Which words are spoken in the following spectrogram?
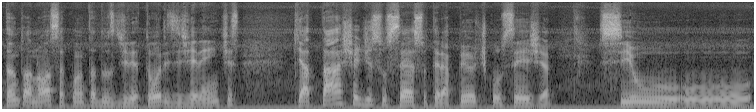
tanto a nossa quanto a dos diretores e gerentes, que a taxa de sucesso terapêutico, ou seja, se o, o,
